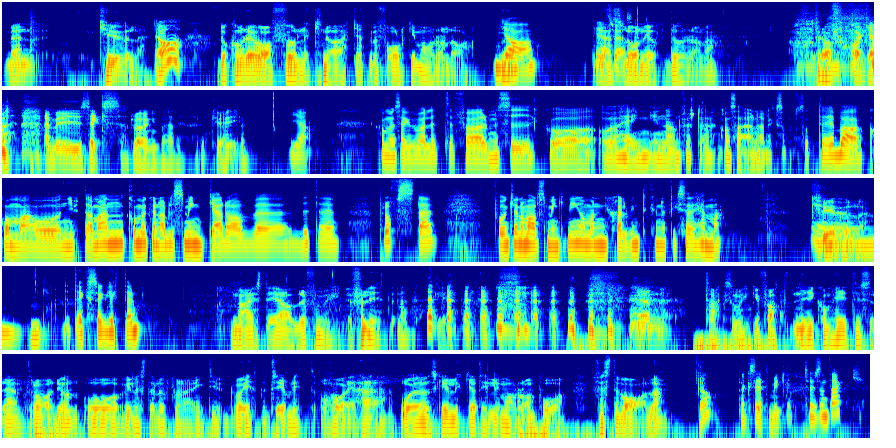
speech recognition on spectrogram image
Men kul! Ja, Då kommer det vara fullknökat med folk imorgon då. Ja, det När slår ni upp dörrarna? bra fråga. Nej men vi är sex tror jag ungefär. Okej. Ja. Kommer säkert vara lite för musik och, och häng innan första konserterna liksom. Så det är bara att komma och njuta. Man kommer kunna bli sminkad av eh, lite proffs där. Få en karnevalsminkning om man själv inte kunde fixa det hemma. Kul! Ehm, lite extra glitter. Nice, det är aldrig för, mycket, för lite Nej. glitter. Men tack så mycket för att ni kom hit till Studentradion och ville ställa upp på den här intervjun. Det var jättetrevligt att ha er här och jag önskar er lycka till imorgon på festivalen. Ja, tack så jättemycket. Tusen tack.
